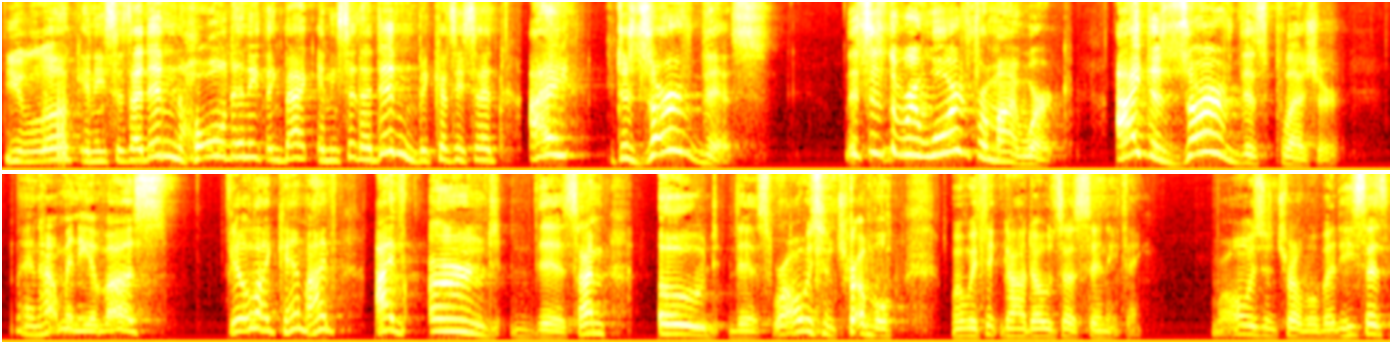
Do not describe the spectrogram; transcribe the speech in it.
you look and he says, I didn't hold anything back. And he said, I didn't because he said, I deserve this. This is the reward for my work. I deserve this pleasure. And how many of us feel like him? I've I've earned this. I'm owed this. We're always in trouble when we think God owes us anything. We're always in trouble. But he says,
